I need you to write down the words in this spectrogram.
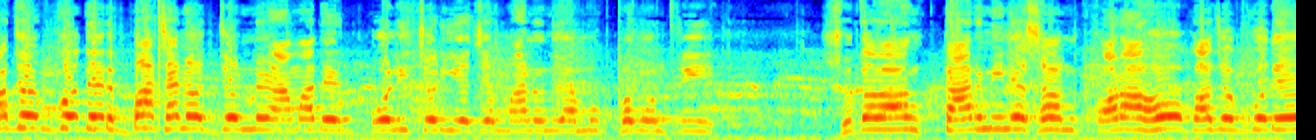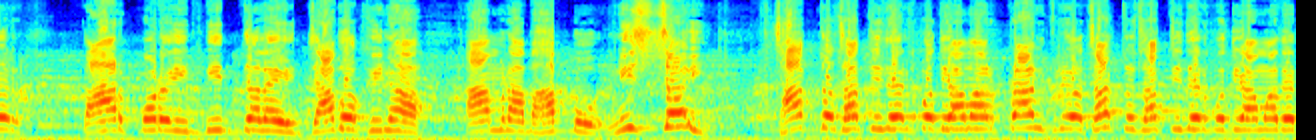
অযোগ্যদের বাঁচানোর জন্য আমাদের বলি চড়িয়েছে মাননীয় মুখ্যমন্ত্রী। সুতরাং টার্মিনেশন করা হোক অযোগ্যদের তারপরেই বিদ্যালয়ে যাব কিনা আমরা ভাববো। নিশ্চয়ই ছাত্রছাত্রীদের প্রতি আমার প্রাণপ্রিয় ছাত্রছাত্রীদের প্রতি আমাদের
